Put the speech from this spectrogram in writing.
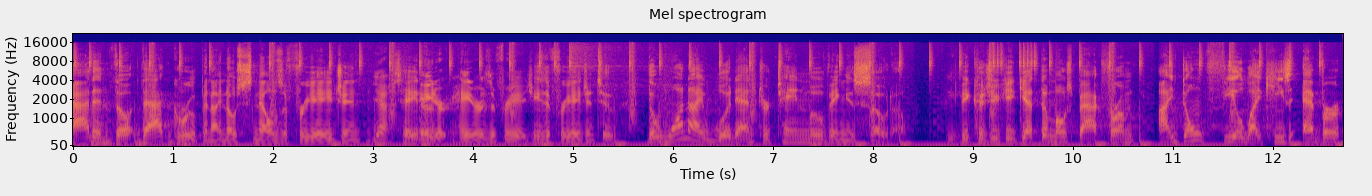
Added tho- that group, and I know Snell's a free agent. Yeah, Tater, Hader, Hader is a free agent. He's a free agent too. The one I would entertain moving is Soto. Because you could get the most back from. I don't feel like he's ever,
